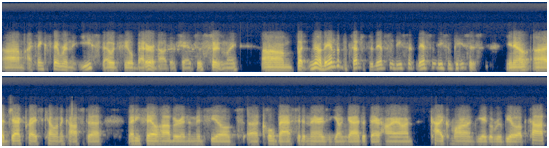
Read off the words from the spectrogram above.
Um, I think if they were in the East, I would feel better about their chances, certainly. Um, but no, they have the potential to. They have some decent. They have some decent pieces. You know, uh, Jack Price, Kellyn Acosta, Benny Feilhaber in the midfield, uh, Cole Bassett in there, is a young guy that they're high on. Kei Kamara and Diego Rubio up top.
